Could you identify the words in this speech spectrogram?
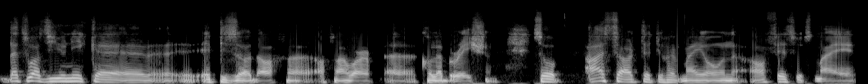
that was a unique uh, episode of uh, of our uh, collaboration. So I started to have my own office with my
